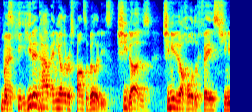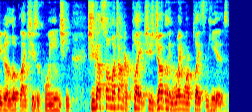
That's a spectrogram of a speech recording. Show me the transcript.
because Right. he, he didn't have any other responsibilities. She does. She needed to hold a face. She needed to look like she's a queen. She she's got so much on her plate. She's juggling way more plates than he is.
